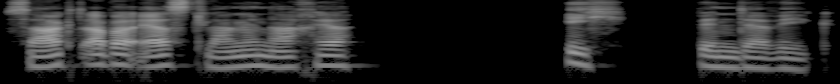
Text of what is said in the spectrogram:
sagt aber erst lange nachher, Ich bin der Weg.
